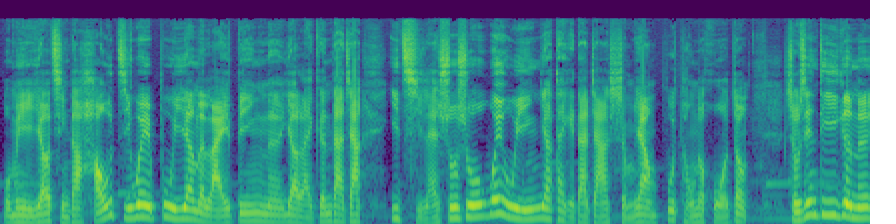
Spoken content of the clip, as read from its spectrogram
我们也邀请到好几位不一样的来宾呢，要来跟大家一起来说说魏武营要带给大家什么样不同的活动。首先第一个呢，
